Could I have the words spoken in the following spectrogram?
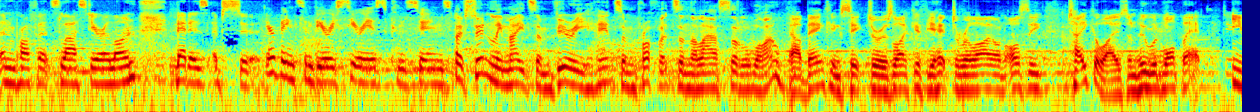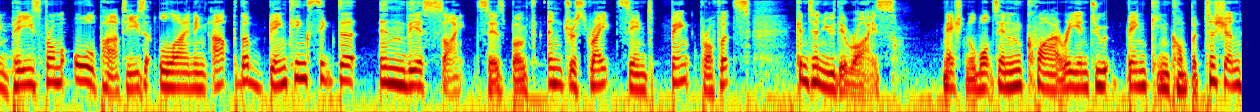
in profits last year alone. That is absurd. There have been some very serious concerns. They've certainly made some very handsome profits in the last little while. Our banking sector is like if you had to rely on Aussie takeaways, and who would want that? MPs from all parties lining up the banking sector in their sights says both interest rates and bank profits continue their rise. National wants an inquiry into banking competition.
